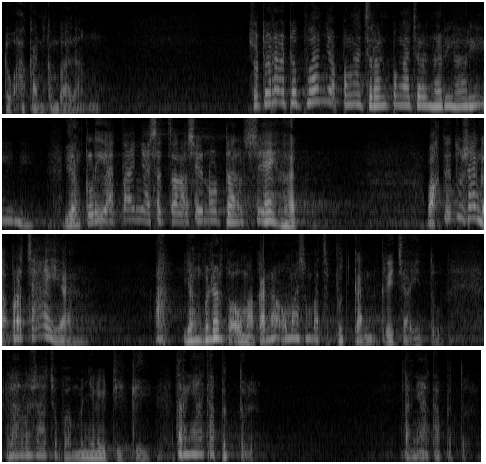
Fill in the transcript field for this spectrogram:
doakan gembalamu. Saudara ada banyak pengajaran-pengajaran hari-hari ini yang kelihatannya secara sinodal sehat. Waktu itu saya nggak percaya. Ah, yang benar tuh Oma, karena Oma sempat sebutkan gereja itu. Lalu saya coba menyelidiki, ternyata betul. Ternyata betul.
